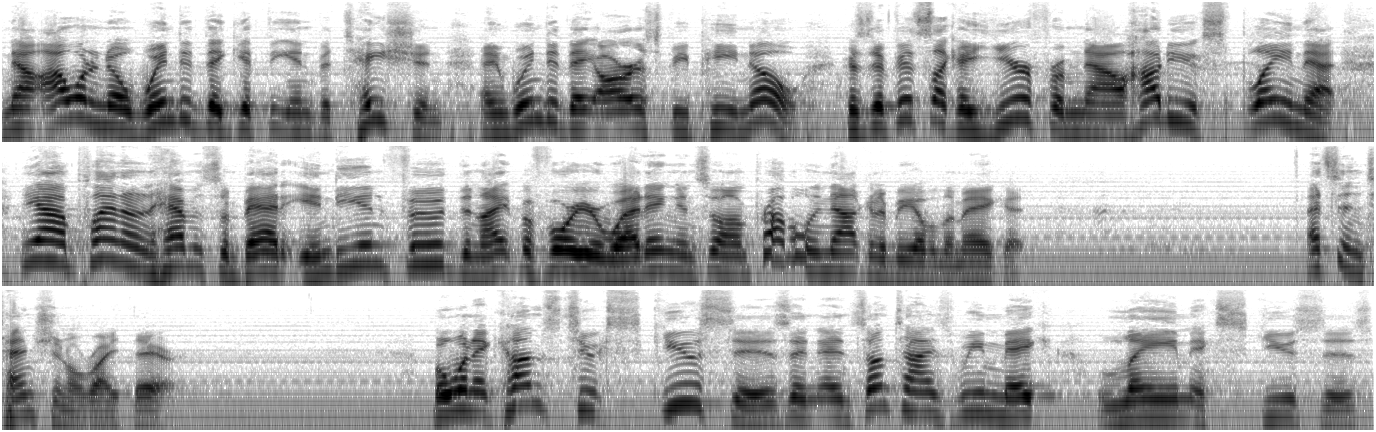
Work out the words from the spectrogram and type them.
Now, I want to know when did they get the invitation and when did they RSVP no? Because if it's like a year from now, how do you explain that? Yeah, I'm planning on having some bad Indian food the night before your wedding, and so I'm probably not going to be able to make it. That's intentional right there. But when it comes to excuses, and, and sometimes we make lame excuses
